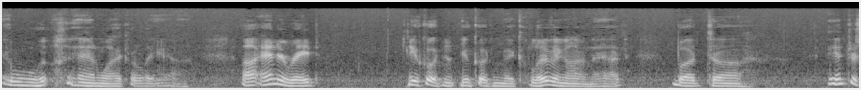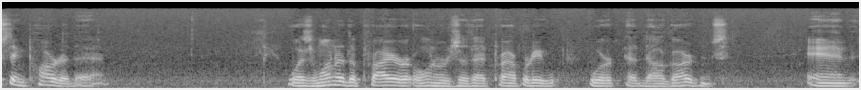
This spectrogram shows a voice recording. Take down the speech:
and Wackerly. Yeah. Uh, at any rate, you couldn't you couldn't make a living on that, but uh, the interesting part of that was one of the prior owners of that property worked at Dow Gardens. And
